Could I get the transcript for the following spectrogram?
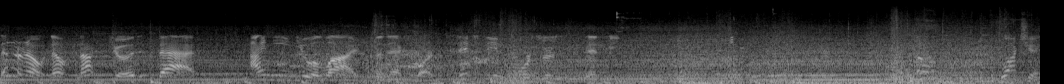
No, no, no, no, not good, bad. I need you alive for the next part. Ditch the enforcers and me. Watch it.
